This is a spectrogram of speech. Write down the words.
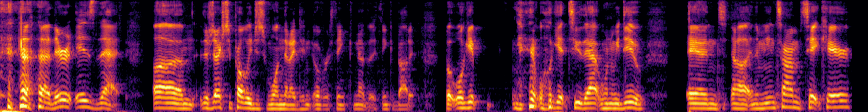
there is that. Um, there's actually probably just one that I didn't overthink now that I think about it, but we'll get we'll get to that when we do. And uh, in the meantime, take care.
